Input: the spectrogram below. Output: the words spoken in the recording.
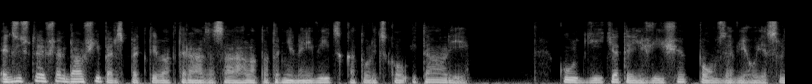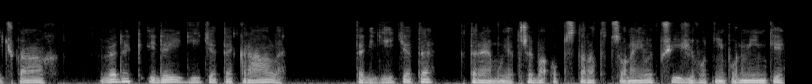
Existuje však další perspektiva, která zasáhla patrně nejvíc katolickou Itálii. Kult dítěte Ježíše pouze v jeho jesličkách vede k ideji dítěte krále, tedy dítěte, kterému je třeba obstarat co nejlepší životní podmínky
